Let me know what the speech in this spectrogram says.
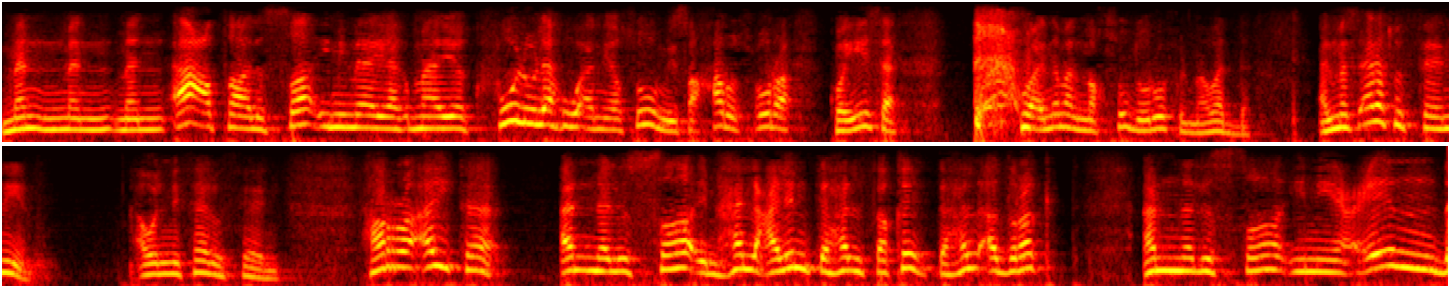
من, من, من أعطى للصائم ما ما يكفل له أن يصوم. يصحر سحورة كويسة. وإنما المقصود روح المودة. المسألة الثانية أو المثال الثاني هل رأيت أن للصائم هل علمت هل فقهت هل أدركت أن للصائم عند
